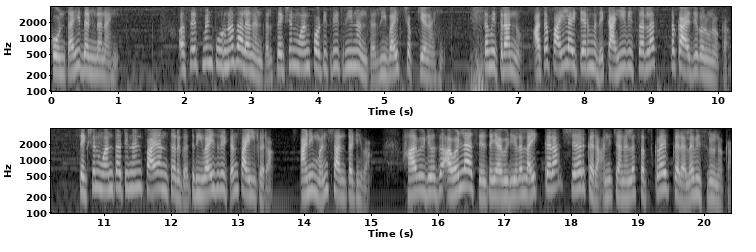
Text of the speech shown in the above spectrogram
कोणताही दंड नाही. असेसमेंट पूर्ण झाल्यानंतर section one forty three three नंतर रिवाईज शक्य नाही. तर मित्रांनो आता फाईल आय टी आरमध्ये काही विसरलात तर काळजी करू नका. Section one thirty nine five अंतर्गत रिवाईज रिटर्न फाईल करा आणि मन शांत ठेवा. हा व्हिडिओ जर आवडला असेल तर या व्हिडिओला लाईक करा शेअर करा आणि चॅनलला सबस्क्राईब करायला विसरू नका.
